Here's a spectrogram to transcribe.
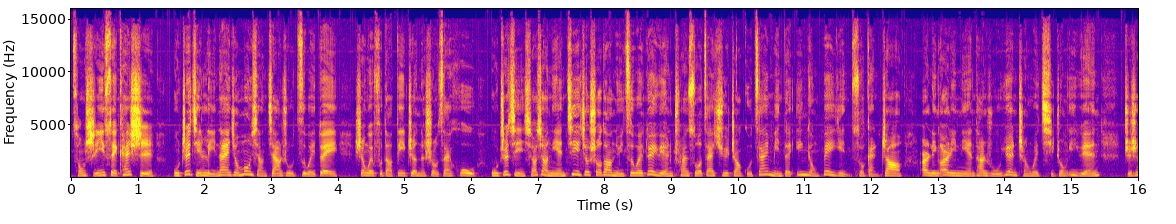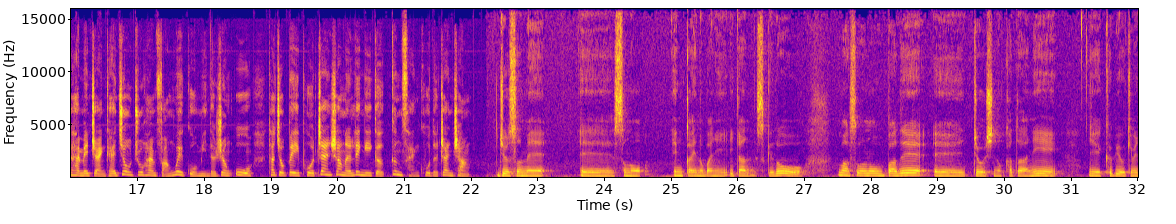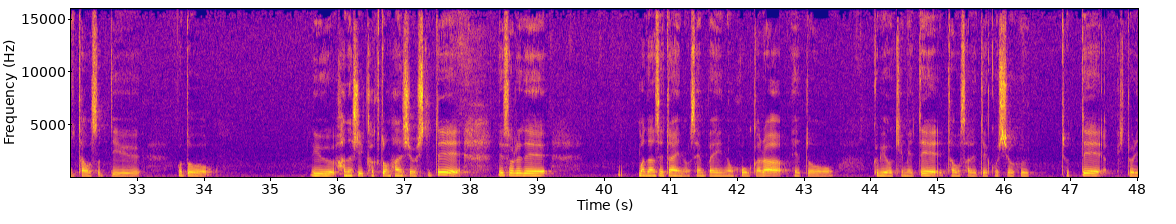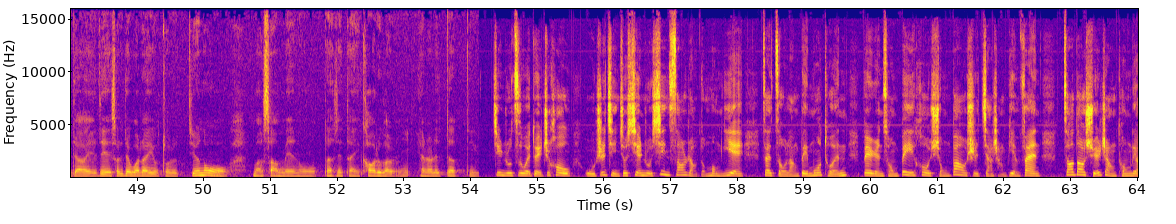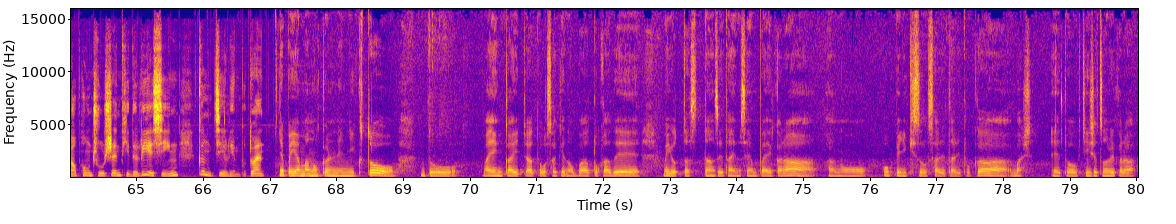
从十一岁开始，五之井李奈就梦想加入自卫队。身为福岛地震的受灾户，五之井小小年纪就受到女自卫队员穿梭灾区照顾灾民的英勇背影所感召。二零二零年，他如愿成为其中一员，只是还没展开救助和防卫国民的任务，他就被迫站上了另一个更残酷的战场。十数名、えその宴会の場にいたんですけど。 まあ、その場で、えー、上司の方に、えー、首を決めて倒すっていうことをいう話格闘の話をしててでそれで、まあ、男性隊員の先輩の方から、えーと、首を決めて倒されて腰を振って一人であえでそれで笑いを取るっていうのを、まあ、3名の男性隊員代わる代わるにやられたっていう。进入自卫队之后，武之井就陷入性骚扰的梦魇，在走廊被摸臀、被人从背后熊抱是家常便饭，遭到学长同僚碰触身体的劣行更接连不断。やっぱ山の訓練に行くと、とまあ宴会ってあとお酒の場とかで、まあ酔った男性隊員の先輩からあのほっぺにキスをされたりとか、まあえっ、と T シャツの上から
